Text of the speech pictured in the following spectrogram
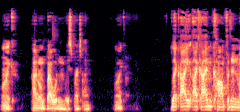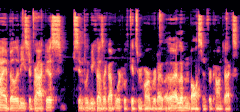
Like I don't, I wouldn't waste my time. Like, like I like I'm confident in my abilities to practice simply because like I've worked with kids from Harvard. I, I live in Boston for context.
